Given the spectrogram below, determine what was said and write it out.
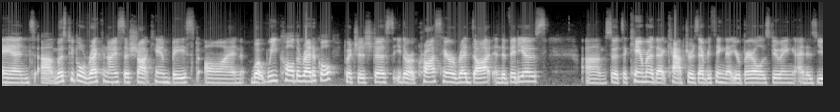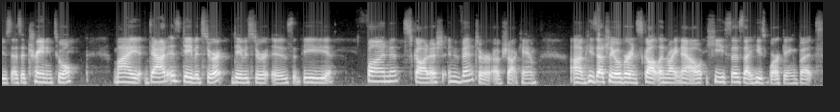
And uh, most people recognize the ShotKam based on what we call the reticle, which is just either a crosshair or red dot in the videos. Um, so it's a camera that captures everything that your barrel is doing and is used as a training tool. My dad is David Stewart. David Stewart is the fun Scottish inventor of ShotKam. Um, he's actually over in Scotland right now. He says that he's working, but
